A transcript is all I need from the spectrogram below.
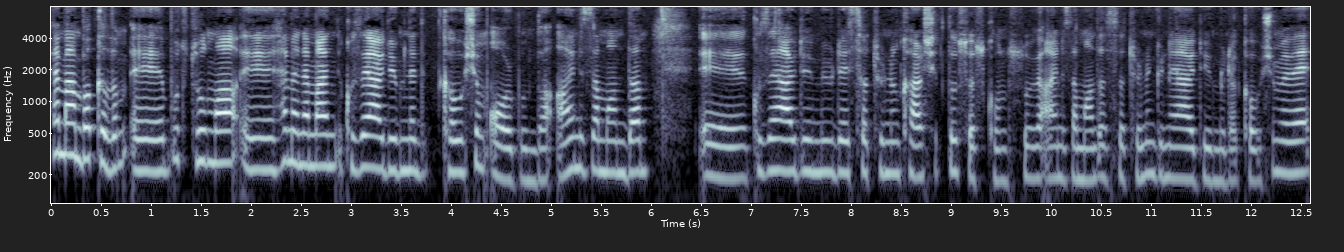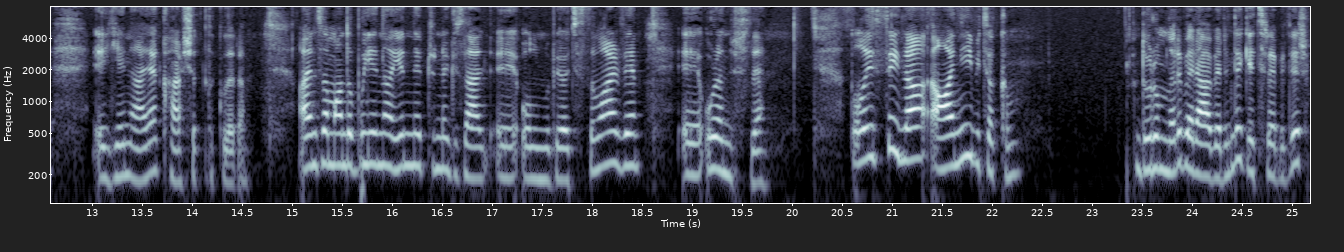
hemen bakalım e, bu tutulma e, hemen hemen Kuzey Ay düğümüne kavuşum orbunda aynı zamanda e, Kuzey Ay düğümüyle Satürn'ün karşıtlığı söz konusu ve aynı zamanda Satürn'ün Güney Ay düğümüyle kavuşumu ve e, yeni aya karşıtlıkları. Aynı zamanda bu yeni ayın Neptün'e güzel e, olumlu bir açısı var ve e, Uranüs'le. Dolayısıyla ani bir takım durumları beraberinde getirebilir.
